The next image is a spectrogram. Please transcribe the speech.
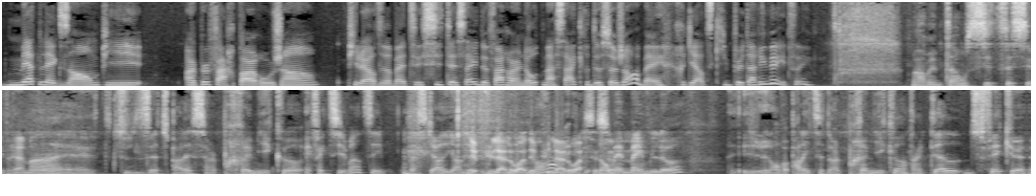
mettre l'exemple puis un peu faire peur aux gens puis leur dire ben tu sais si t'essayes de faire un autre massacre de ce genre ben regarde ce qui peut t'arriver tu sais Mais en même temps aussi, tu sais, c'est vraiment, euh, tu le disais, tu parlais, c'est un premier cas. Effectivement, tu sais, parce qu'il y en- il y en a... Depuis la loi, depuis Non, la loi, c'est Non, ça. mais même là, on va parler tu sais, d'un premier cas en tant que tel, du fait que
